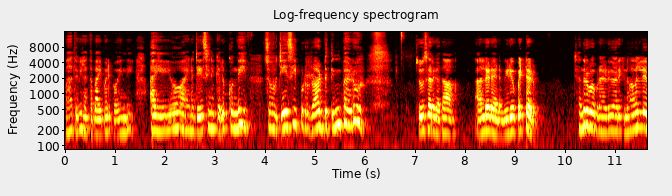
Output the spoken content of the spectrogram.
మాధవిలత భయపడిపోయింది. అయ్యయ్యో ఆయన జేసీని గెలుక్కుంది. సో జేసీ ఇప్పుడు రాడ్ దింపాడు. చూశారు కదా ఆల్రెడీ ఆయన వీడియో పెట్టాడు. చంద్రబాబు నాయుడు గారికి నా వల్లే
